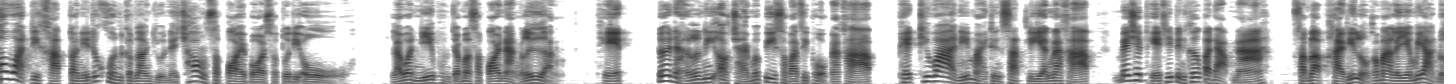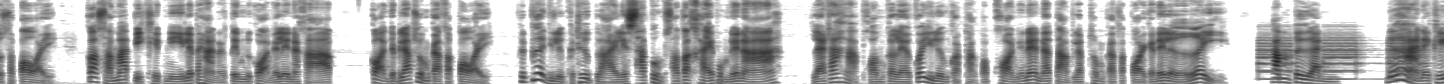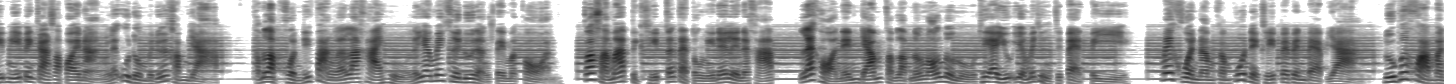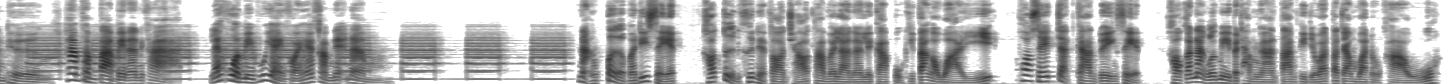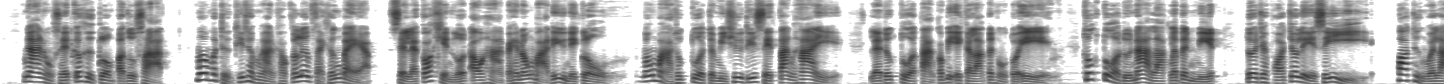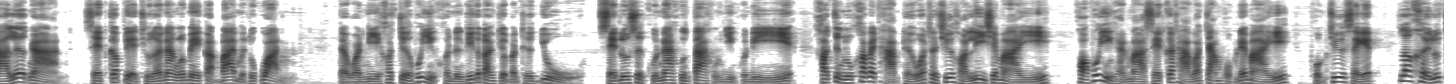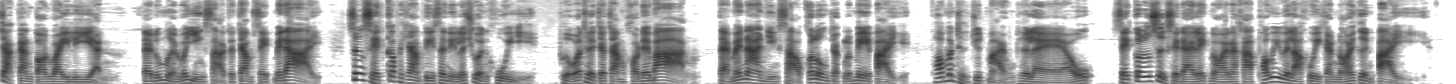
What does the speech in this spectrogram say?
สวัสดีครับ ตอนนี้ทุกคนกำลังอยู่ในช่องสปอยบอยสตูดิโอแล้ววันนี้ผมจะมาสปอยหนังเรื่อง เพชรโดยหนังเรื่องนี้ออกฉายเมื่อปี 2016 นะครับ เพชรที่ว่านี้หมายถึงสัตว์เลี้ยงนะครับ ไม่ใช่เพชรที่เป็นเครื่องประดับนะสำหรับใครที่หลงเข้ามาแล้วยังไม่อยากโดนสปอย ก็สามารถปิดคลิปนี้แล้วไปหาหนังเต็มดูก่อนได้เลยนะครับ ก่อนจะไปรับชมการสปอย เพื่อนๆอย่าลืมกระทืบไลค์และซับปุ่มซับสไครต์ผมด้วยนะ และถ้าหากพร้อมกันแล้วก็อย่าลืมกดถังป๊อปคอร์นให้แน่นนะตามไปรับชมการสปอยกันได้เลยคำเตือน เนื้อหาในคลิปนี้เป็นการสปอยหนังและอุดมไปด้วยคำหยาบสำหรับคนที่ฟังแล้วระคายหูและยังไม่เคยดูหนังเต็มมาก่อน ก็สามารถปิดคลิปตั้งแต่ตรงนี้ได้เลยนะครับ และขอเน้นย้ำสำหรับน้องๆหนูๆที่อายุยังไม่ถึง 18 ปี ไม่ควรนำคำพูดในคลิปไปเป็นแบบอย่าง ดูเพื่อความบันเทิง ห้ามทำตามเป็นอันขาด และควรมีผู้ใหญ่คอยให้คำแนะนำหนังเปิดมาที่เซตเขาตื่นขึ้นในตอนเช้าตามเวลานาฬิกาปลุกที่ตั้งเอาไว้ พอเซตจัดการตัวเองเสร็จ เขาก็นั่งรถเมล์ไปทำงานตามกิจวัตรประจำวันของเขา งานของเซตก็คือกรมปศุสัตว์เมื่อมาถึงที่ทำงานเขาก็เริ่มใส่เครื่องแบบ เสร็จแล้วก็เข็นรถเอาอาหารไปให้น้องหมาที่อยู่ในกรงน้องหมาทุกตัวจะมีชื่อที่เซตตั้งให้ และทุกตัวต่างก็มีเอกลักษณ์เป็นของตัวเอง ทุกตัวดูน่ารักและเป็นมิตร โดยเฉพาะเจ้าเลซี่พอถึงเวลาเลิกงานเซตก็เปลี่ยนชุดแล้วนั่งรถเมล์กลับบ้านเหมือนทุกวัน แต่วันนี้เขาเจอผู้หญิงคนหนึ่งที่กำลังจดบันทึกอยู่เซตรู้สึกคุ้นหน้าคุ้นตาของหญิงคนนี้ เขาจึงลุกเข้าไปถามเธอว่าเธอชื่อฮอลลี่ใช่ไหม พอผู้หญิงหันมาเซตก็ถามว่าจำผมได้ไหม ผมชื่อเซตเราเคยรู้จักกันตอนวัยเรียน แต่ดูเหมือนว่าหญิงสาวจะจำเซตไม่ได้ ซึ่งเซตก็พยายามตีสนิทและชวนคุย เผื่อว่าเธอจะจำเขาได้บ้าง แต่ไม่นานหญิงสาวก็ลงจากรถเมล์ไป เพราะมันถึงจุดหมายของเธอแล้ว เซตก็รู้สึกเสียดายเล็กน้อยนะครับ เพราะมีเวลาคุยกันน้อยเกินไป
